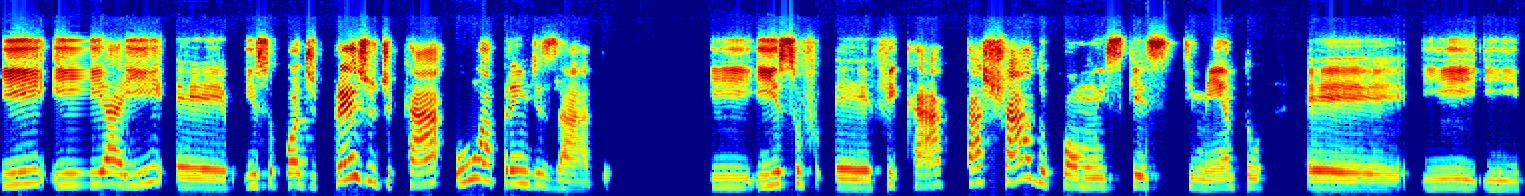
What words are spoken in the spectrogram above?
e, e aí é, isso pode prejudicar o aprendizado. E isso é, ficar taxado como um esquecimento é, e, e,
